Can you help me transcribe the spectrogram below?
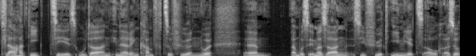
klar hat die CSU da einen inneren Kampf zu führen. Nur ähm, man muss immer sagen, sie führt ihn jetzt auch. Also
